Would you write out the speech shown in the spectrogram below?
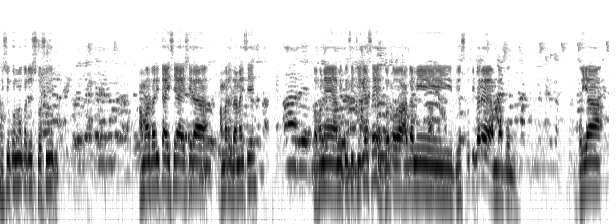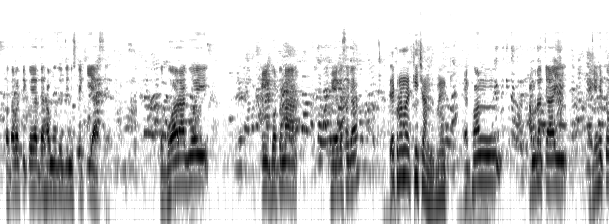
বিশু কর্মকারের শ্বশুর আমার বাড়িতে আইসে আইসেরা আমার জানাইছে। তখন আমি কইছি, ঠিক আছে, গত আগামী বৃহস্পতিবারে আমরা বমু। বইয়া কথাবার্তি কইয়া দেখামু যে জিনিসটা কি আছে। তো বোয়ার আগেই এই ঘটনা হয়ে গেছে গা। এখন আমরা কি চান? মানে এখন আমরা চাই যেহেতু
